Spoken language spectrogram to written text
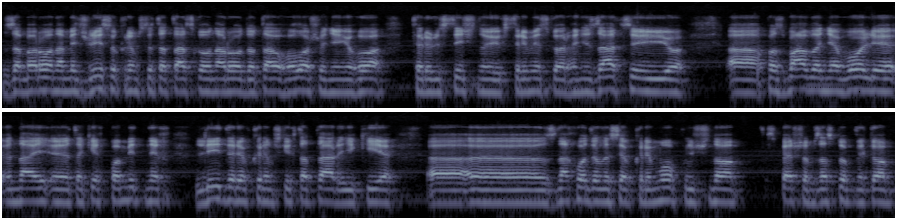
заборона меджлісу кримсько-татарського народу та оголошення його терористичною екстремістською організацією, позбавлення волі най, е, таких помітних лідерів кримських татар, які е, е, знаходилися в Криму, включно з першим заступником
